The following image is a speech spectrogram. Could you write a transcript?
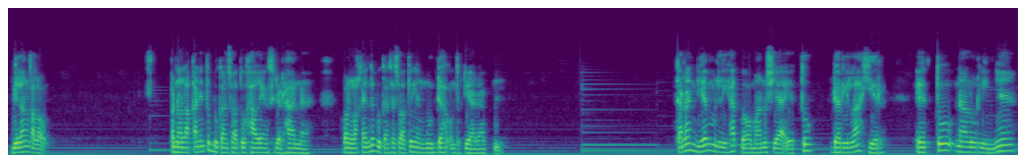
bilang kalau Penolakan itu bukan suatu hal yang sederhana. Penolakan itu bukan sesuatu yang mudah untuk dihadapi. Karena dia melihat bahwa manusia itu dari lahir itu nalurinya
